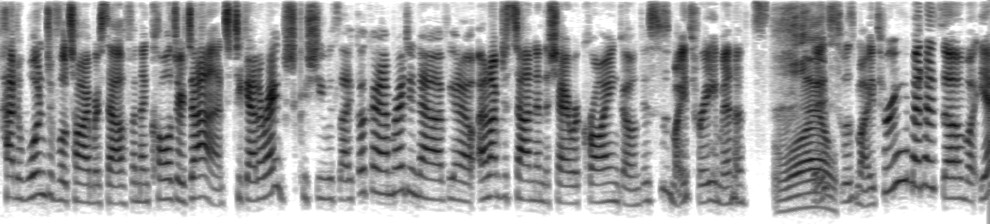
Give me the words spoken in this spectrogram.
had a wonderful time herself and then called her dad to get her out because she was like, okay, I'm ready now, I've you know, and I'm just standing in the shower crying going, this is my three minutes. Wow. This was my three minutes. Oh my, yeah.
